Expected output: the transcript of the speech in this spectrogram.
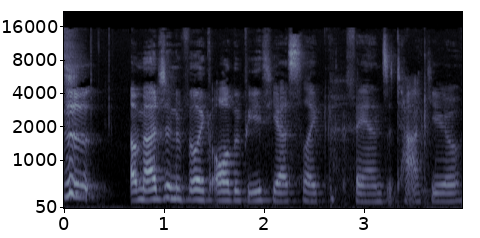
Imagine if like all the BTS like fans attack you.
